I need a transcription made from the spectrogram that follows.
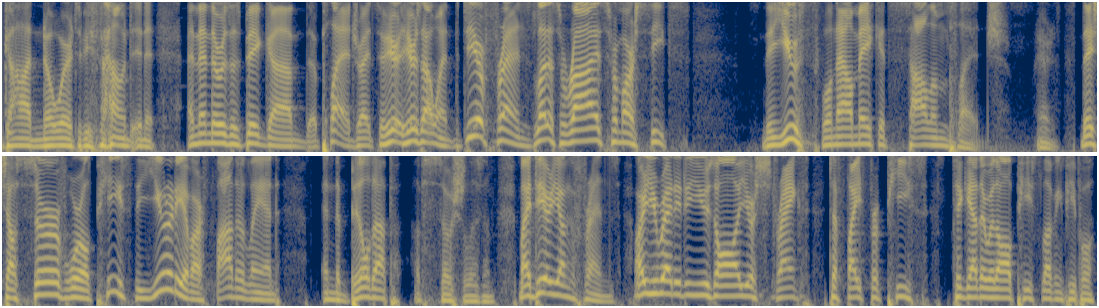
God nowhere to be found in it. And then there was this big uh, pledge, right? So here, here's how it went Dear friends, let us rise from our seats. The youth will now make its solemn pledge. They shall serve world peace, the unity of our fatherland, and the buildup of socialism. My dear young friends, are you ready to use all your strength to fight for peace together with all peace loving people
